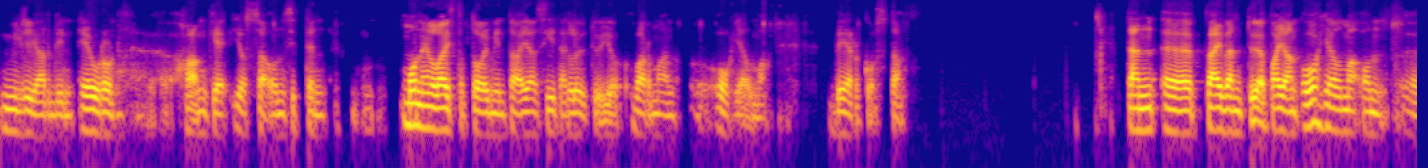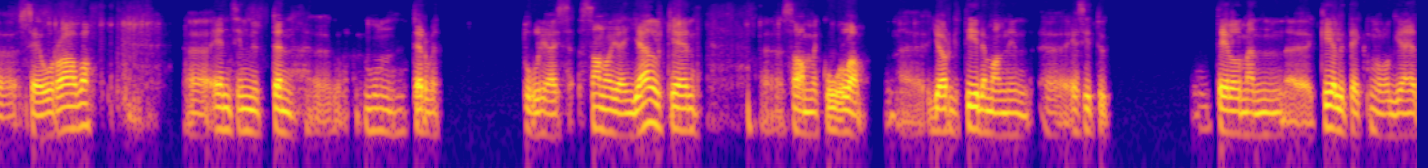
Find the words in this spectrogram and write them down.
miljardin euron hanke, jossa on sitten monenlaista toimintaa ja siitä löytyy jo varmaan ohjelma verkosta. Tämän päivän työpajan ohjelma on seuraava. Ensin nytten mun tervetuliaissanojen jälkeen saamme kuulla Jörg Tiedemannin esitelmän kieliteknologian ja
